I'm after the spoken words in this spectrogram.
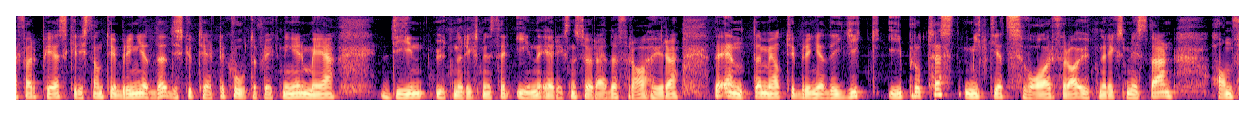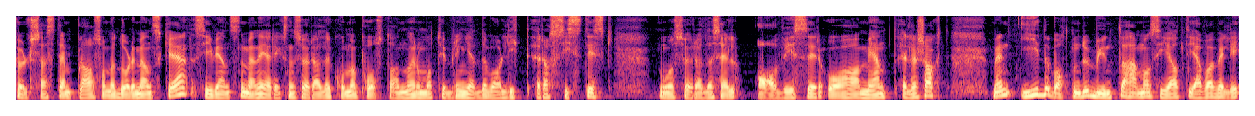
FrPs Christian Tybring-Gjedde diskuterte kvoteflyktninger med din utenriksminister Ine Eriksen Søreide fra Høyre. Det endte med at Tybring-Gjedde gikk i protest midt i et svar fra utenriksministeren. Han følte seg stempla som et dårlig menneske. Siv Jensen mener Eriksen Søreide kom med påstander om at Tybring-Gjedde var litt rasistisk noe Søreide selv avviser å ha ment eller sagt. Men i debatten, du begynte her med å si at jeg var veldig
